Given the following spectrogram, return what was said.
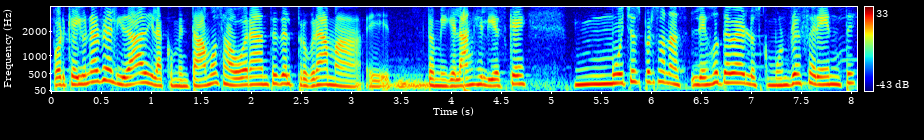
porque hay una realidad y la comentábamos ahora antes del programa, eh, don Miguel Ángel, y es que muchas personas, lejos de verlos como un referente,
